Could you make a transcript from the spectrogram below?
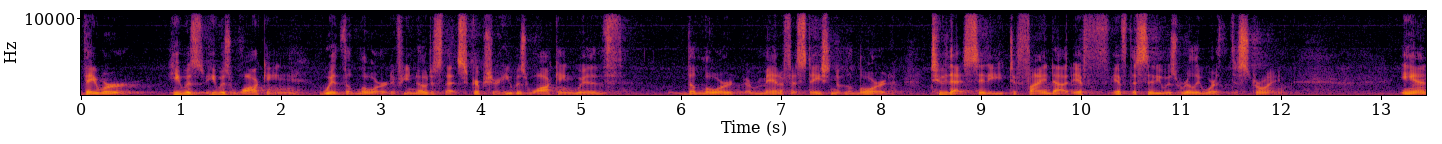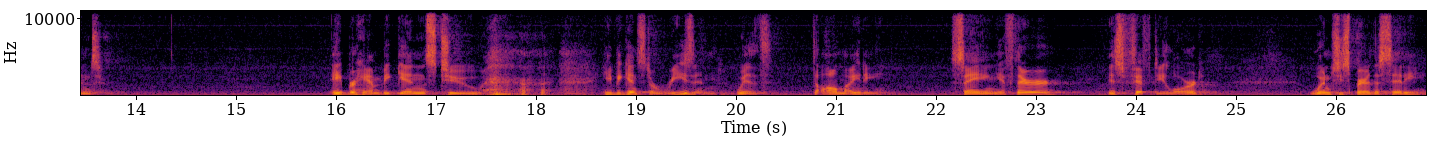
they were he was he was walking with the Lord. If you notice that scripture, he was walking with the Lord or manifestation of the Lord to that city to find out if, if the city was really worth destroying. And Abraham begins to he begins to reason with the Almighty, saying, If there is 50, Lord, wouldn't you spare the city?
